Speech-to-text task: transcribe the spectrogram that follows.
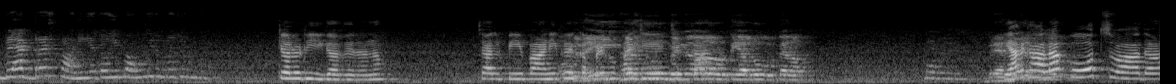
ਬਲੈਕ ਡਰੈਸ ਪਾਣੀ ਹੈ ਤਾਂ ਉਹੀ ਪਾਉਂਗੀ ਮੈਂ ਤੁਹਾਨੂੰ। ਚਲੋ ਠੀਕ ਆ ਫਿਰ ਹਨਾ। ਚੱਲ ਪੀ ਪਾਣੀ ਫਿਰ ਕੱਪੜੇ ਕੁਪੜੇ ਚੇਂਜ ਕਰ। ਰੋਟੀ ਆਲੂ ਕੁੱਤੇ ਨਾਲ। ਯਾਰ ਖਾ ਲਾ ਬਹੁਤ ਸਵਾਦ ਆ।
